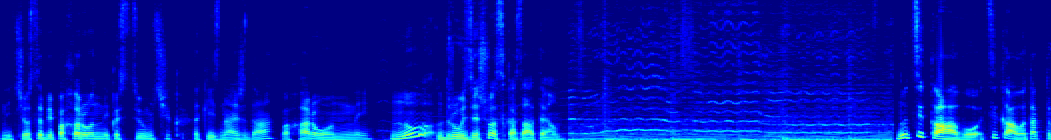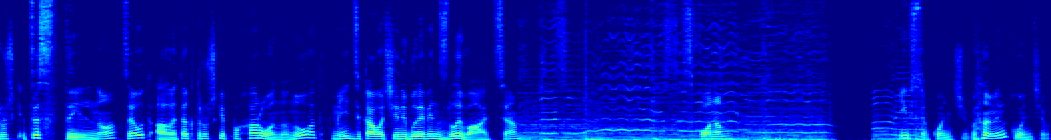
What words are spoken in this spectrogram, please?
Нічого собі похоронний костюмчик. Такий, знаєш, да? Похоронний. Ну, друзі, що сказати? Ну, цікаво, цікаво, так трошки. Це стильно, це от, але так трошки похоронно. Ну от мені цікаво, чи не буде він зливатися з фоном. І все, кончив. Він кончив.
